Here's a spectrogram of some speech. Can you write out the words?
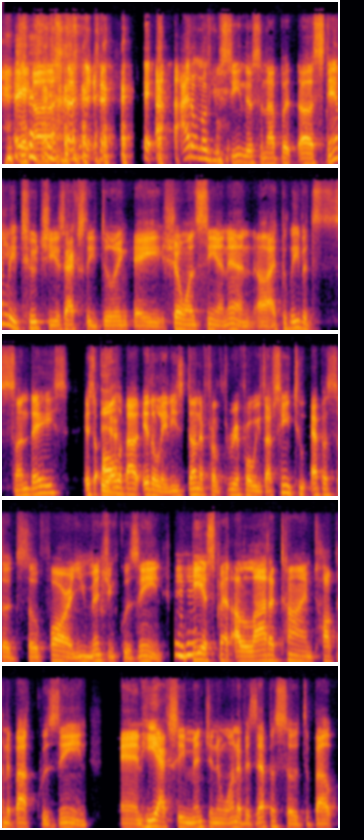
Hey, uh, hey, I, I, don't know if you've seen this or not, but uh, Stanley Tucci is actually doing a show on CNN. Uh, I believe it's Sundays. It's yeah. all about Italy. He's done it for three or four weeks. I've seen two episodes so far, and you mentioned cuisine. Mm-hmm. He has spent a lot of time talking about cuisine, and he actually mentioned in one of his episodes about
